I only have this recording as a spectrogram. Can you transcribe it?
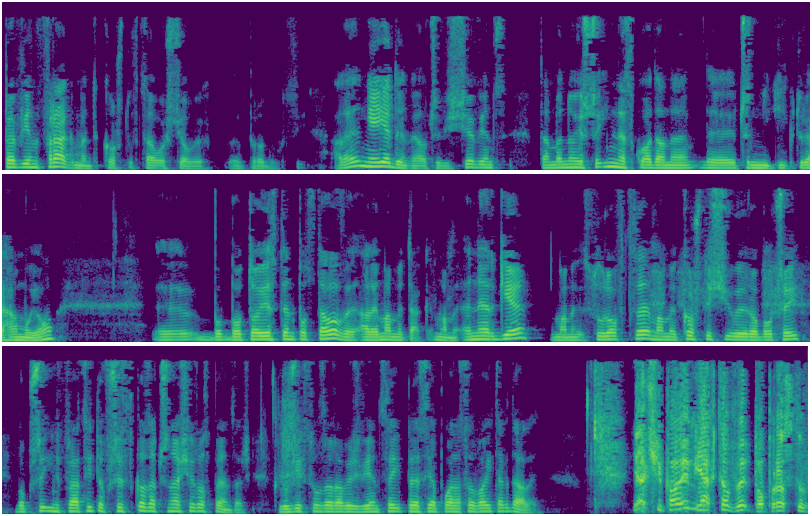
pewien fragment kosztów całościowych y, produkcji, ale nie jedyny oczywiście, więc tam będą jeszcze inne składane y, czynniki, które hamują, bo, bo to jest ten podstawowy, ale mamy tak, mamy energię, Mamy surowce, mamy koszty siły roboczej, bo przy inflacji to wszystko zaczyna się rozpędzać. Ludzie chcą zarabiać więcej, presja płacowa i tak dalej. Ja Ci powiem, jak to po prostu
